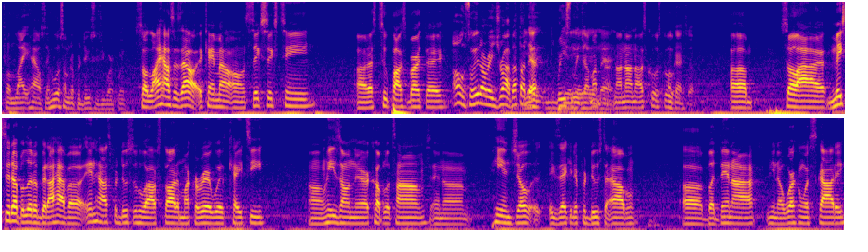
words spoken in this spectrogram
from Lighthouse, and who are some of the producers you work with? So Lighthouse is out. It came out on six sixteen. Uh, that's Tupac's birthday. Oh, so it already dropped. I thought Yep. that recently Yeah, dropped. My bad. No, no, no. It's cool. It's cool. Okay, so Um, so I mixed it up a little bit. I have an in-house producer who I've started my career with, KT. Um, he's on there a couple of times, and um, he and Joe executive produced the album. Uh, but then I, you know, working with Scotty,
